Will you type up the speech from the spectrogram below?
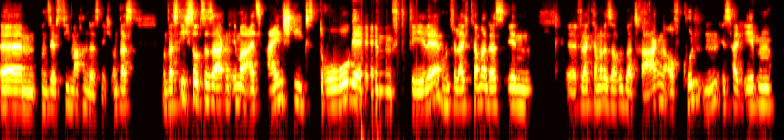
ähm, und selbst die machen das nicht. Und was, und was ich sozusagen immer als Einstiegsdroge empfehle, und vielleicht kann man das in, äh, vielleicht kann man das auch übertragen auf Kunden, ist halt eben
